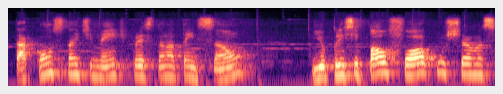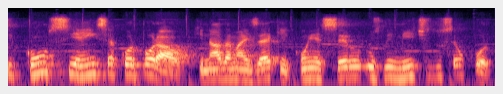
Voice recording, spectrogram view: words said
estar tá constantemente prestando atenção. E o principal foco chama-se consciência corporal, que nada mais é que conhecer os limites do seu corpo.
